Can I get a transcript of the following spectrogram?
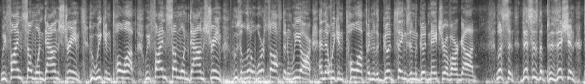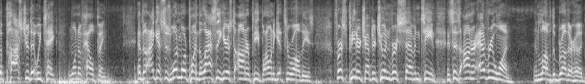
We find someone downstream who we can pull up. We find someone downstream who's a little worse off than we are and that we can pull up into the good things and the good nature of our God. Listen, this is the position, the posture that we take, one of helping. And the, I guess there's one more point. The last thing here is to honor people. I want to get through all these. First Peter chapter 2 and verse 17. It says, honor everyone and love the brotherhood.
